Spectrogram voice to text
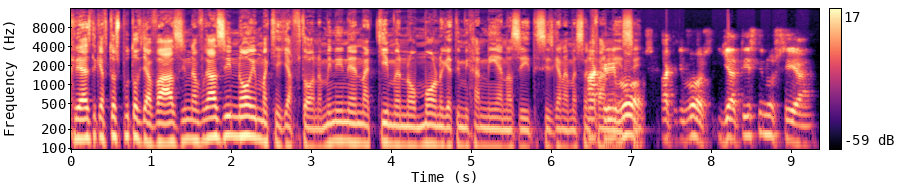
χρειάζεται και αυτός που το διαβάζει να βγάζει νόημα και γι' αυτό, να μην είναι ένα κείμενο μόνο για τη μηχανή αναζήτησης για να μέσα εμφανίσει. Ακριβώς, ακριβώς. Γιατί στην ουσία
